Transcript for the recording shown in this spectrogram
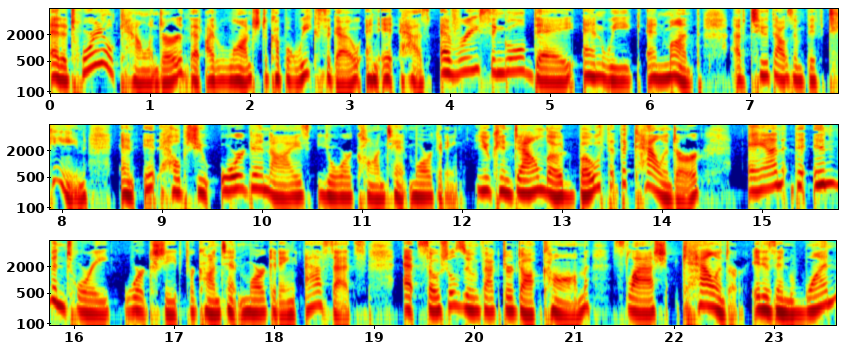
editorial calendar that I launched a couple weeks ago, and it has every single day and week and month of 2015, and it helps you organize your content marketing. You can download both the calendar and the inventory worksheet for content marketing assets at socialzoomfactor.com slash calendar. It is in one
